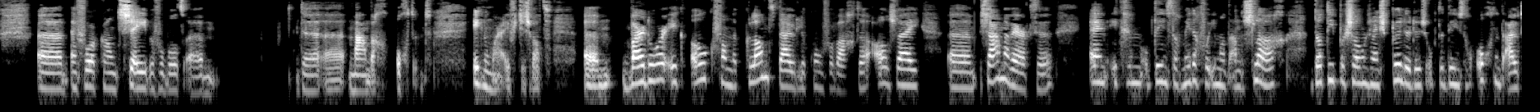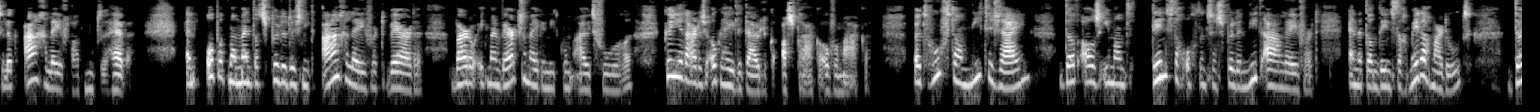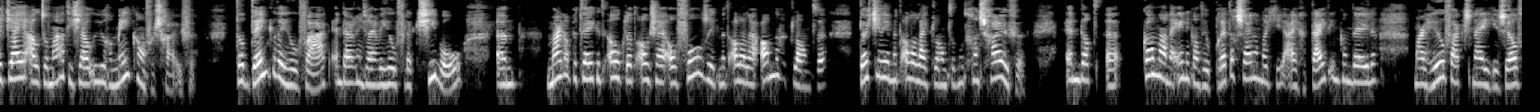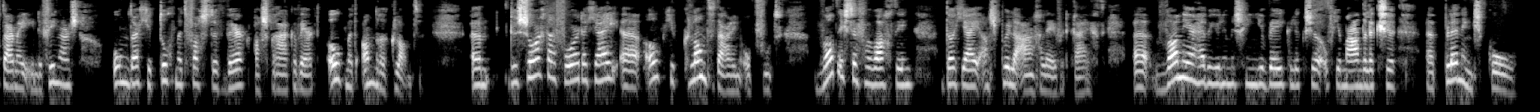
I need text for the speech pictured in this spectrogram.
Um, en voor klant C bijvoorbeeld de maandagochtend. Ik noem maar eventjes wat. Waardoor ik ook van de klant duidelijk kon verwachten als wij um, samenwerkten en ik ging op dinsdagmiddag voor iemand aan de slag, dat die persoon zijn spullen dus op de dinsdagochtend uiterlijk aangeleverd had moeten hebben. En op het moment dat spullen dus niet aangeleverd werden, waardoor ik mijn werkzaamheden niet kon uitvoeren, kun je daar dus ook hele duidelijke afspraken over maken. Het hoeft dan niet te zijn dat als iemand dinsdagochtend zijn spullen niet aanlevert en het dan dinsdagmiddag maar doet, dat jij automatisch jouw uren mee kan verschuiven. Dat denken we heel vaak en daarin zijn we heel flexibel. Um, maar dat betekent ook dat als jij al vol zit met allerlei andere klanten, dat je weer met allerlei klanten moet gaan schuiven. En dat uh, kan aan de ene kant heel prettig zijn, omdat je je eigen tijd in kan delen. Maar heel vaak snij je jezelf daarmee in de vingers omdat je toch met vaste werkafspraken werkt, ook met andere klanten. Um, dus zorg daarvoor dat jij uh, ook je klant daarin opvoedt. Wat is de verwachting dat jij aan spullen aangeleverd krijgt? Uh, wanneer hebben jullie misschien je wekelijkse of je maandelijkse uh, planningscall?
